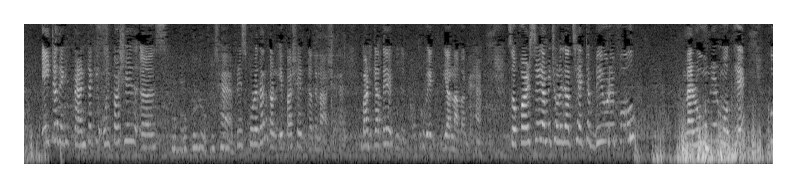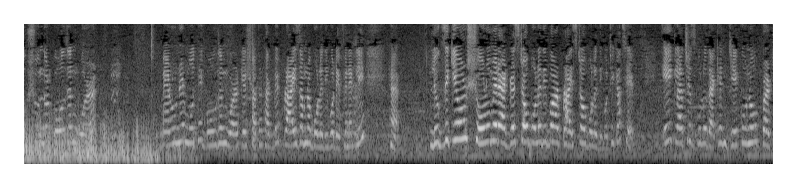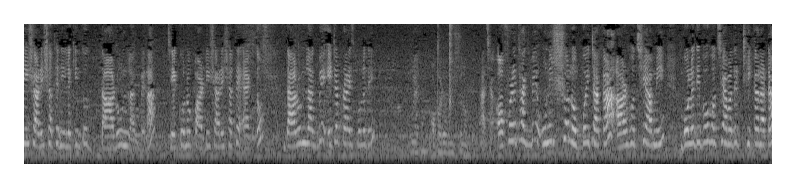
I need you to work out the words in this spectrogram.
এইটা দেখি ফ্যানটা কি ওই পাশে হ্যাঁ ফ্রিজ করে দেন, কারণ এ পাশে যাতে না আসে হ্যাঁ। বাট যাতে খুব ইয়া না লাগে হ্যাঁ। সো ফার্স্টে আমি চলে যাচ্ছি একটা বিউটিফুল ম্যারুনের মধ্যে, খুব সুন্দর গোল্ডেন ওয়ার্ক মেরুনের মধ্যে গোল্ডেন ওয়ার্কের সাথে থাকবে। প্রাইস আমরা বলে দিব ডেফিনেটলি হ্যাঁ লুকজিকিওর শোরুমের অ্যাড্রেসটাও বলে দিব আর প্রাইসটাও বলে দিব, ঠিক আছে? এই ক্লাচেসগুলো দেখেন, যে কোনো পার্টি শাড়ির সাথে নিলে কিন্তু দারুণ লাগবে না? যে কোনো পার্টি শাড়ির সাথে একদম দারুণ লাগবে। এটার প্রাইস বলে দিই। এখন অফারে আচ্ছা অফারে থাকবে উনিশশো নব্বই টাকা। আর হচ্ছে আমি বলে দিব হচ্ছে আমাদের ঠিকানাটা।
